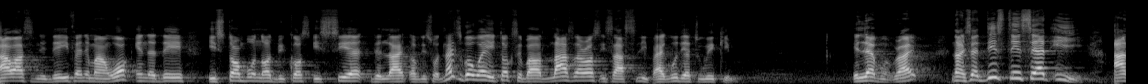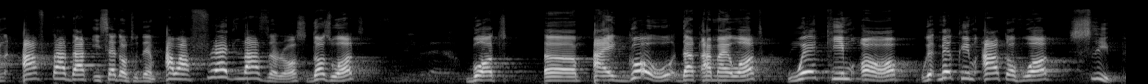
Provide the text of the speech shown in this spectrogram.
hours in the day? If any man walk in the day, he stumble not because he seeth the light of this world. Let's go where he talks about Lazarus is asleep. I go there to wake him. 11, right? Now he said, This thing said he. And after that he said unto them, Our friend Lazarus does what? But um, I go that I might what? Wake him up, make him out of what? Sleep.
